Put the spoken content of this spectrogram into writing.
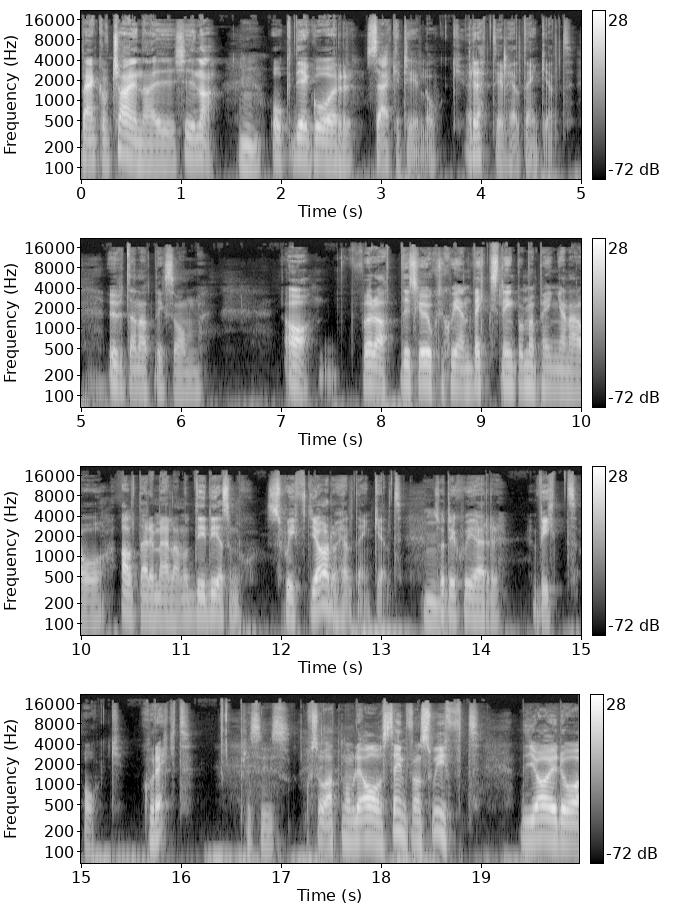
Bank of China i Kina mm. och det går säkert till och rätt till helt enkelt. Utan att liksom, ja, för att det ska ju också ske en växling på de här pengarna och allt däremellan och det är det som Swift gör då helt enkelt. Mm. Så att det sker vitt och korrekt. precis Så att man blir avstängd från Swift, det gör ju då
